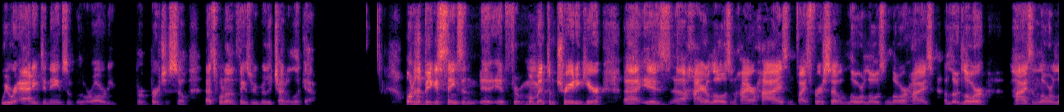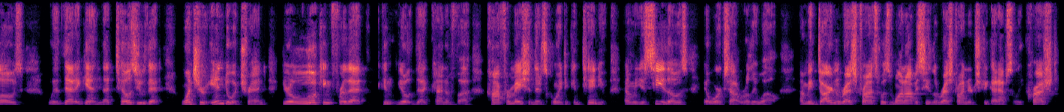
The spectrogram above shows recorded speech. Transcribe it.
we were adding to names that we were already purchased. So that's one of the things we really try to look at. One of the biggest things in, in for momentum trading here uh, is uh, higher lows and higher highs, and vice versa, lower lows and lower highs, uh, lower highs and lower lows. With that, again, that tells you that once you're into a trend, you're looking for that you know that kind of uh, confirmation that it's going to continue. And when you see those, it works out really well. I mean, Darden Restaurants was one. Obviously, the restaurant industry got absolutely crushed,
